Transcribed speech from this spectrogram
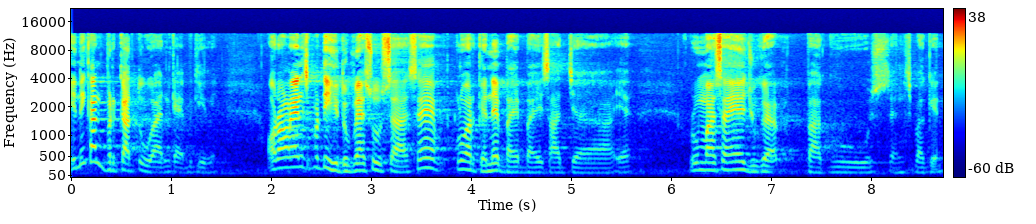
Ini kan berkat Tuhan kayak begini. Orang lain seperti hidupnya susah, saya keluarganya baik-baik saja ya. Rumah saya juga bagus dan sebagainya.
